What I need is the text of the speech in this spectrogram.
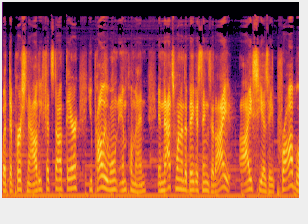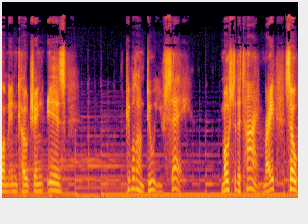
but the personality fits not there, you probably won't implement. And that's one of the biggest things that I I see as a problem in coaching is people don't do what you say most of the time right? So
